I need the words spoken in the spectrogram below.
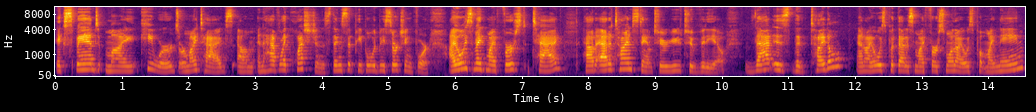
expand my keywords or my tags um, and have like questions, things that people would be searching for. I always make my first tag, how to add a timestamp to your YouTube video. That is the title. And I always put that as my first one. I always put my name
